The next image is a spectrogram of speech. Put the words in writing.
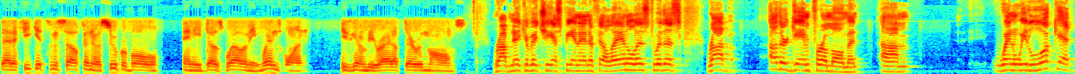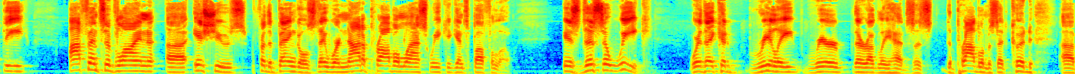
that if he gets himself into a Super Bowl and he does well and he wins one, he's going to be right up there with Mahomes. Rob Ninkovich, ESPN NFL analyst, with us. Rob, other game for a moment. Um, when we look at the offensive line uh, issues for the Bengals, they were not a problem last week against Buffalo. Is this a week where they could really rear their ugly heads? It's the problems that could uh,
